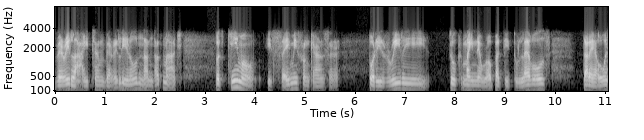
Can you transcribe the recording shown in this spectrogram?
very light and very little, not that much. But chemo, it saved me from cancer, but it really took my neuropathy to levels that I always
